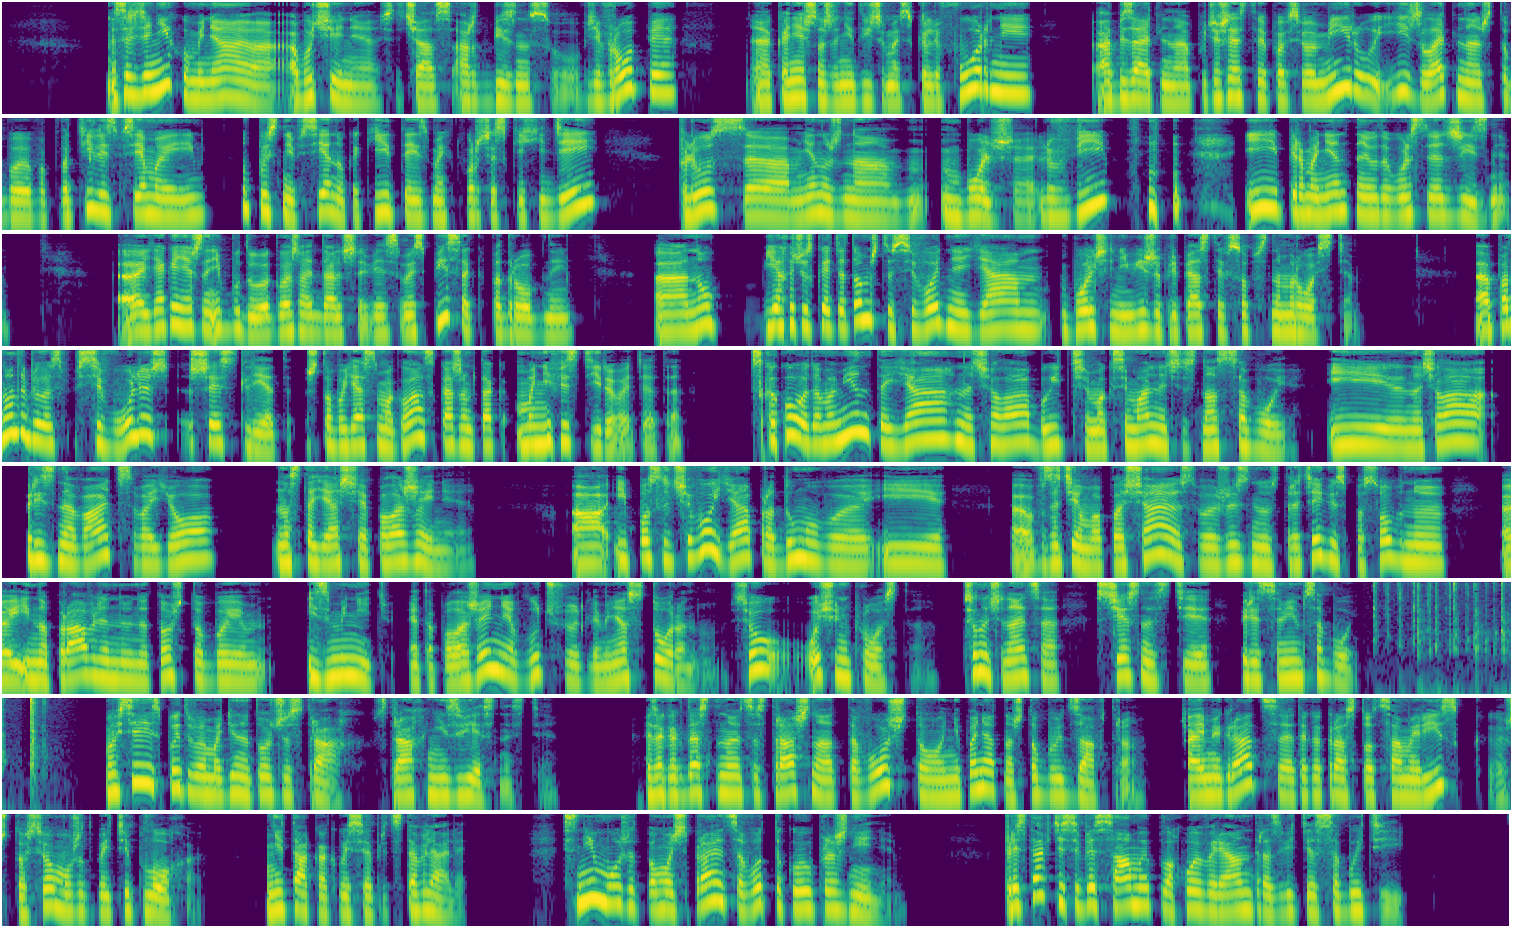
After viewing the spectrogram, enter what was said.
Среди них у меня обучение сейчас арт-бизнесу в Европе, э, конечно же, недвижимость в Калифорнии, обязательно путешествие по всему миру и желательно, чтобы воплотились все мои, ну пусть не все, но какие-то из моих творческих идей – Плюс э, мне нужно больше любви и перманентное удовольствие от жизни. Э, я, конечно, не буду оглашать дальше весь свой список подробный, э, но я хочу сказать о том, что сегодня я больше не вижу препятствий в собственном росте. Понадобилось всего лишь 6 лет, чтобы я смогла, скажем так, манифестировать это. С какого-то момента я начала быть максимально честна с собой и начала признавать свое настоящее положение. А, и после чего я продумываю и э, затем воплощаю свою жизненную стратегию, способную э, и направленную на то, чтобы изменить это положение в лучшую для меня сторону. Все очень просто. Все начинается с честности перед самим собой. Мы все испытываем один и тот же страх. Страх неизвестности. Это когда становится страшно от того, что непонятно, что будет завтра. А иммиграция — это как раз тот самый риск, что все может пойти плохо. Не так, как вы себе представляли. С ним может помочь справиться вот такое упражнение. Представьте себе самый плохой вариант развития событий.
